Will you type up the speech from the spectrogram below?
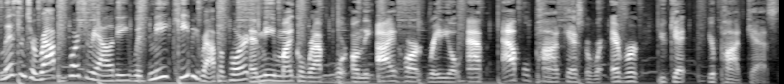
Listen to Rappaport's reality with me, Kibi Rappaport. and me, Michael Rappaport, on the iHeartRadio app, Apple Podcast, or wherever you get your podcast.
